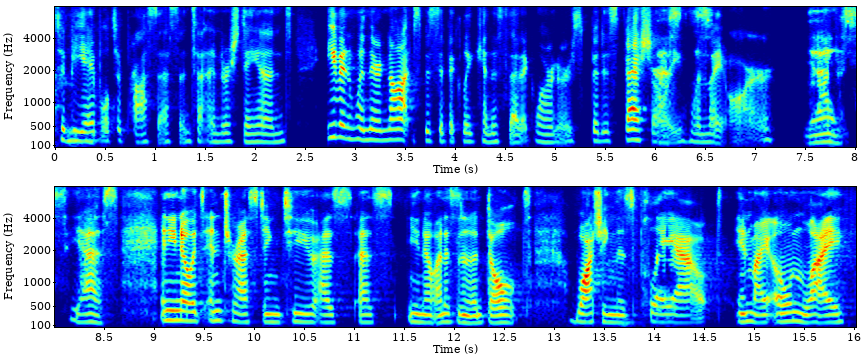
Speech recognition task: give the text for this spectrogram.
to be Mhm. able to process and to understand, even when they're not specifically kinesthetic learners, but especially when they are. Yes, yes. And you know, it's interesting too as as, you know, and as an adult watching this play out in my own life,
